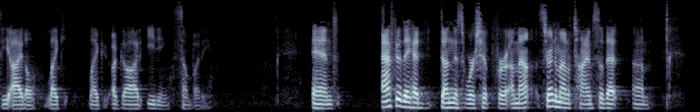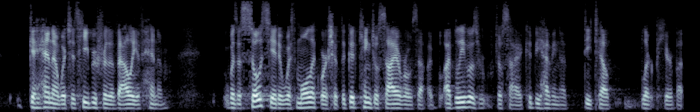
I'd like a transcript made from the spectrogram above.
the idol, like like a god eating somebody. And after they had done this worship for a certain amount of time, so that um, Gehenna, which is Hebrew for the valley of Hinnom, was associated with Moloch worship, the good King Josiah rose up. I, I believe it was Josiah. I could be having a detailed blurb here, but.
